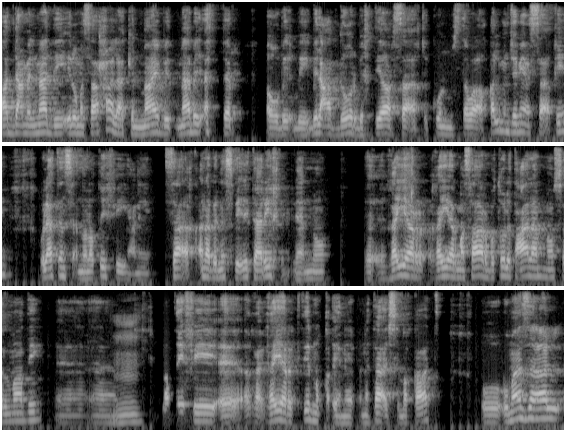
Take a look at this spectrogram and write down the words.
الدعم المادي له مساحة لكن ما ما بيأثر أو بيلعب دور باختيار سائق يكون مستوى أقل من جميع السائقين. ولا تنسى أنه لطيفي يعني سائق أنا بالنسبة لي تاريخي لأنه آه، غير غير مسار بطولة عالم الموسم الماضي آه، آه، لطيفي غير كثير يعني نتائج سباقات. وما زال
